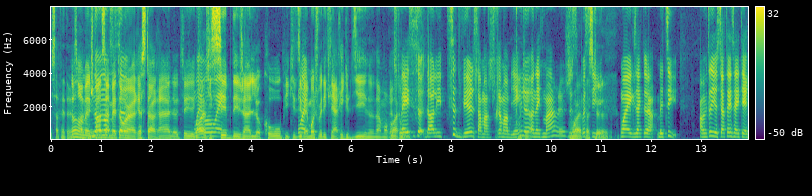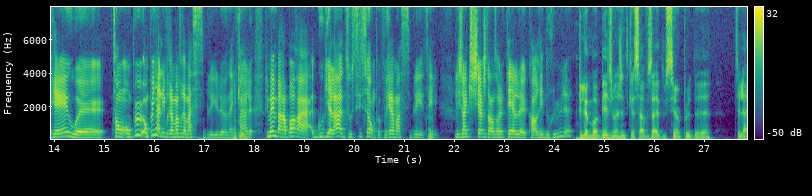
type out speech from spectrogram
ça t'intéresse. Non, non, mais je Non, pense non, à, mettons, ça. un restaurant là, tu sais, qui, Ouais, cible des gens locaux puis qui dit Ouais. ben, Moi, je veux des clients réguliers là, dans mon Ouais. resto. Ben, c'est ça. Dans les petites villes, ça marche vraiment bien, là, honnêtement. Là. Je Ouais, sais pas si. que. Ouais, exactement. Mais tu sais, en même temps, il y a certains intérêts où euh, on, on peut, on peut y aller vraiment, vraiment ciblé, là, honnêtement. Là. Puis même par rapport à Google Ads aussi, ça, on peut vraiment cibler. Les gens qui cherchent dans un tel euh, carré de rue. Là. Puis le mobile, j'imagine que ça vous aide aussi un peu de. La,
